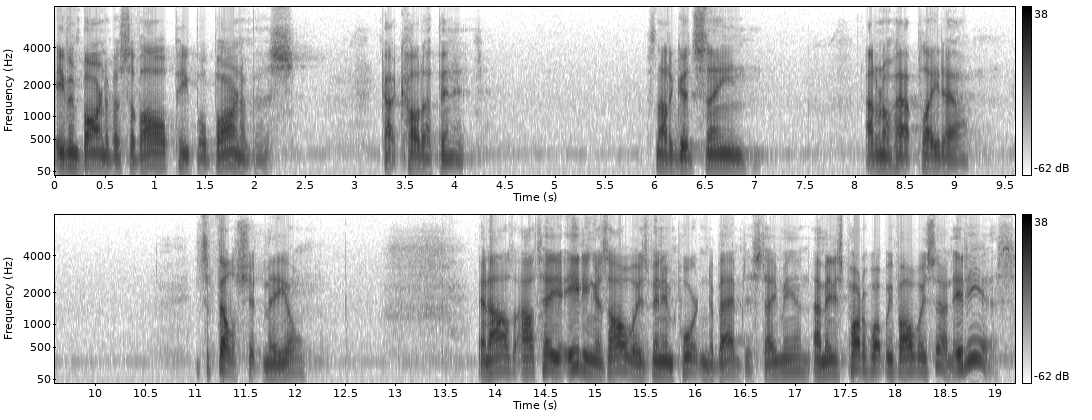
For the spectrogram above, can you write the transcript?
even Barnabas, of all people, Barnabas, got caught up in it. It's not a good scene. I don't know how it played out. It's a fellowship meal. And I'll, I'll tell you, eating has always been important to Baptists. Amen? I mean, it's part of what we've always done. It is.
